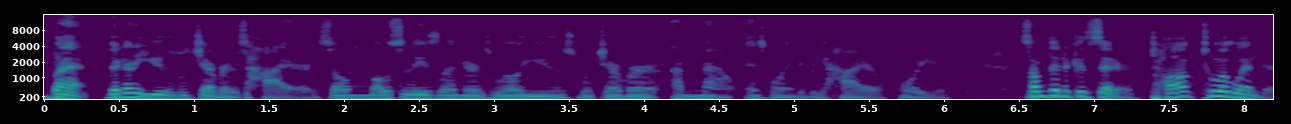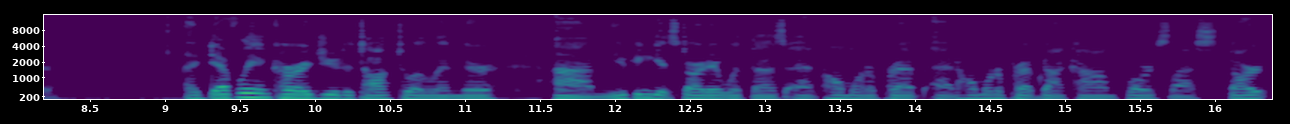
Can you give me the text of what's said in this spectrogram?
but they're going to use whichever is higher. So most of these lenders will use whichever amount is going to be higher for you. Something to consider. Talk to a lender. I definitely encourage you to talk to a lender. Um, you can get started with us at homeowner prep at homeownerprep.com forward slash start.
